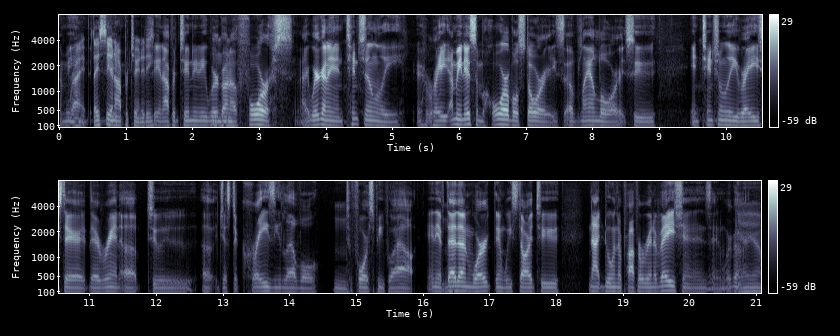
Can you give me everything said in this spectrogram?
I mean, right? They see an opportunity. see an opportunity. We're Mhm. gonna force. Right? We're gonna intentionally raise. I mean, there's some horrible stories of landlords who intentionally raise their their rent up to uh, just a crazy level Mm. to force people out. And if Mhm. that doesn't work, then we start to not doing the proper renovations, and we're gonna Yeah, yeah.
